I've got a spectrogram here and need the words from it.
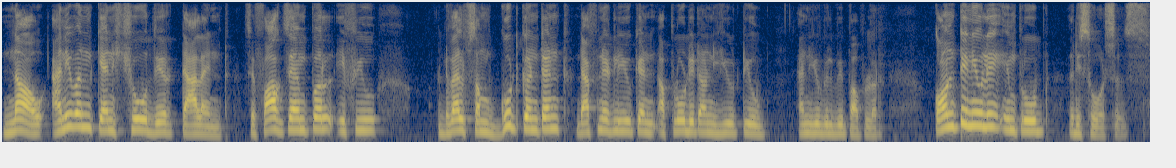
Now anyone can show their talent. Say for example, if you develop some good content definitely you can upload it on YouTube and you will be popular. Continually improved resources.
